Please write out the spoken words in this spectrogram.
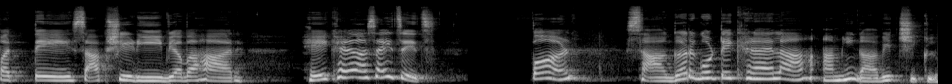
पत्ते सापशिडी व्यवहार हे खेळ असायचेच. पण सागर गोटे खेळायला आम्ही गावीत शिकलो.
